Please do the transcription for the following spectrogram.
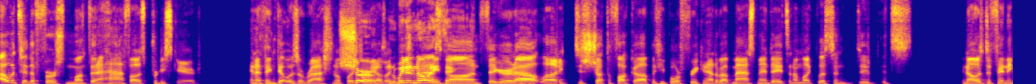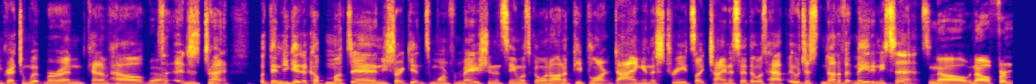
I would say the first month and a half I was pretty scared. And I think that was a rational place to be. I was like, And we didn't know anything." On, figure it Yeah. out. Like, just shut the fuck up. And people were freaking out about mask mandates. And I'm like, listen, dude, it's you know, I was defending Gretchen Whitmer and kind of how Yeah. just trying. But then you get a couple months in and you start getting some more information and seeing what's going on, and people aren't dying in the streets like China said that was happening. It was just none of it made any sense. No, no. For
